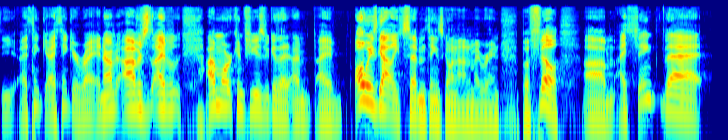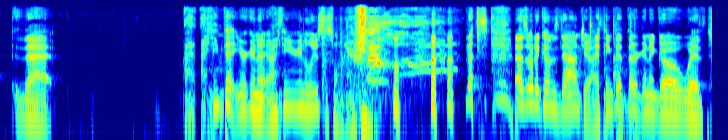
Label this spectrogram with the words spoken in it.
he I think, I think you're right. And I'm, I was, I, I'm more confused because I, I'm, I've always got like seven things going on in my brain. But Phil, um, I think that that I, I think that you're gonna. I think you're gonna lose this one here. that's that's what it comes down to. I think that they're gonna go with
